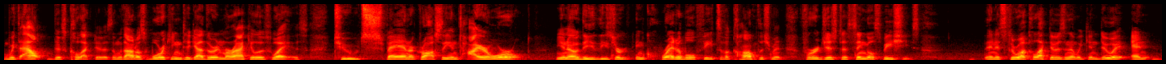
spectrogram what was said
without this collectivism, without us working together in miraculous ways to span across the entire world. You know, these, these are incredible feats of accomplishment for just a single species. And it's through our collectivism that we can do it, and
